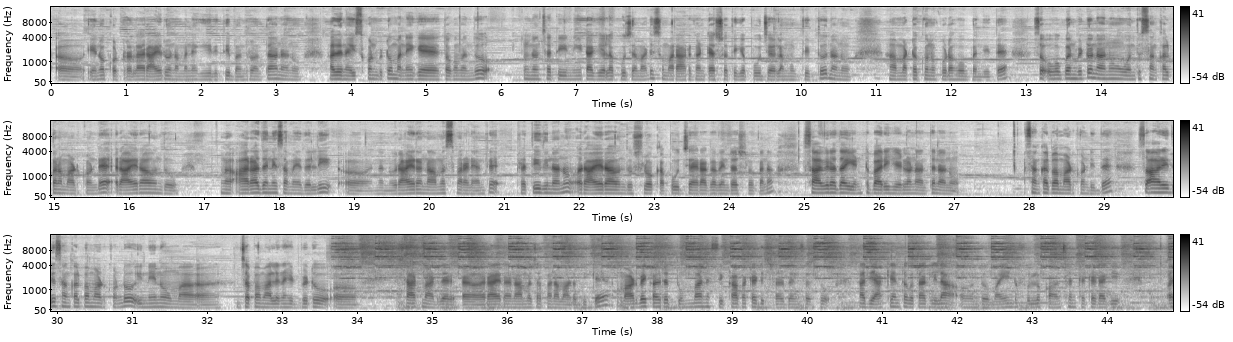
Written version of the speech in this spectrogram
ಏನೋ ಕೊಟ್ಟರಲ್ಲ ರಾಯರು ನಮ್ಮ ಮನೆಗೆ ಈ ರೀತಿ ಬಂದರು ಅಂತ ನಾನು ಅದನ್ನು ಇಸ್ಕೊಂಡ್ಬಿಟ್ಟು ಮನೆಗೆ ತೊಗೊಂಬಂದು ಇನ್ನೊಂದು ಸತಿ ನೀಟಾಗಿ ಎಲ್ಲ ಪೂಜೆ ಮಾಡಿ ಸುಮಾರು ಆರು ಗಂಟೆ ಅಷ್ಟೊತ್ತಿಗೆ ಪೂಜೆ ಎಲ್ಲ ಮುಗ್ದಿತ್ತು. ನಾನು ಮಠಕ್ಕೂ ಕೂಡ ಹೋಗಿ ಬಂದಿದ್ದೆ. ಸೊ ಹೋಗಿ ಬಂದುಬಿಟ್ಟು ನಾನು ಒಂದು ಸಂಕಲ್ಪನ ಮಾಡಿಕೊಂಡೆ. ರಾಯರ ಒಂದು ಆರಾಧನೆ ಸಮಯದಲ್ಲಿ ನಾನು ರಾಯರ ನಾಮಸ್ಮರಣೆ ಅಂದರೆ ಪ್ರತಿದಿನವೂ ರಾಯರ ಒಂದು ಶ್ಲೋಕ, ಪೂಜ್ಯ ರಾಘವೇಂದ್ರ ಶ್ಲೋಕನ ಸಾವಿರದ ಎಂಟು ಬಾರಿ ಹೇಳೋಣ ಅಂತ ನಾನು ಸಂಕಲ್ಪ ಮಾಡಿಕೊಂಡಿದ್ದೆ. ಸೊ ಆ ರೀತಿ ಸಂಕಲ್ಪ ಮಾಡಿಕೊಂಡು ಇನ್ನೇನು ಮಾ ಜಪ ಮಾಲೆನ ಹಿಡ್ಬಿಟ್ಟು ಸ್ಟಾರ್ಟ್ ಮಾಡಿದೆ ರಾಯರ ನಾಮಜಪನ ಮಾಡೋದಕ್ಕೆ. ಮಾಡಬೇಕಾದ್ರೆ ತುಂಬಾ ಸಿಕ್ಕಾಪಟ್ಟೆ ಡಿಸ್ಟರ್ಬೆನ್ಸಸ್ಸು ಅದು ಯಾಕೆ ಅಂತ ಗೊತ್ತಾಗಲಿಲ್ಲ. ಒಂದು ಮೈಂಡ್ ಫುಲ್ಲು ಕಾನ್ಸಂಟ್ರೇಟೆಡ್ ಆಗಿ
